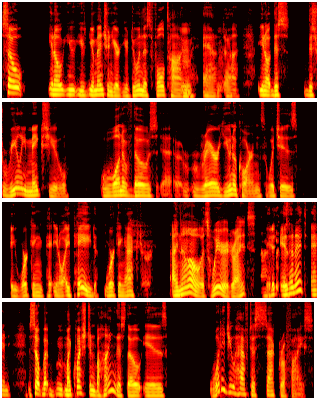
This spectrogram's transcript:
so you know you you you mentioned you're you're doing this full Mm. time, and uh, you know this this really makes you one of those uh, rare unicorns, which is a working, pa- you know, a paid working actor, I know it's weird, right? Uh, isn't it? And so, but my question behind this though is, what did you have to sacrifice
